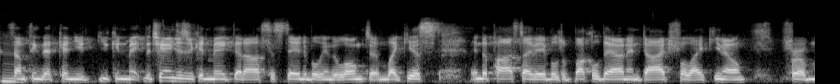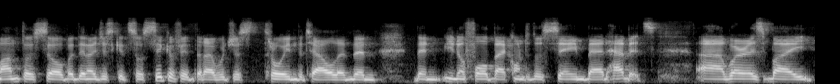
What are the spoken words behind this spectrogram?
mm. something that can you you can make the changes you can make that are sustainable in the long term. Like yes, in the past I've able to buckle down and diet for like you know for a month or so, but then I just get so sick of it that I would just throw in the towel and then then you know fall back onto those same bad habits. Uh, whereas by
